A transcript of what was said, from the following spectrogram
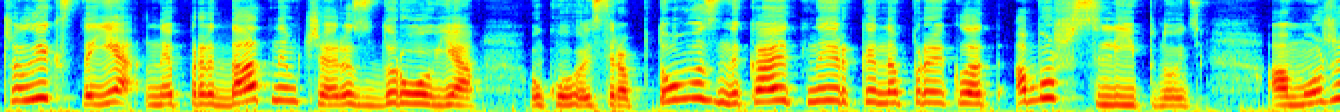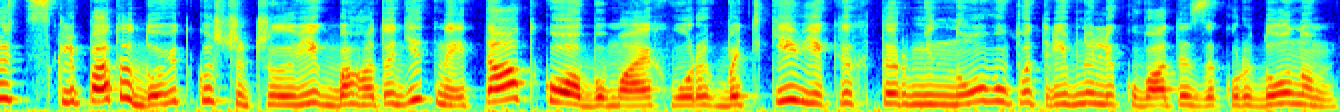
Чоловік стає непридатним через здоров'я. У когось раптово зникають нирки, наприклад, або ж сліпнуть. А можуть скліпати довідку, що чоловік багатодітний татко або має хворих батьків, яких терміново потрібно лікувати за кордоном.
